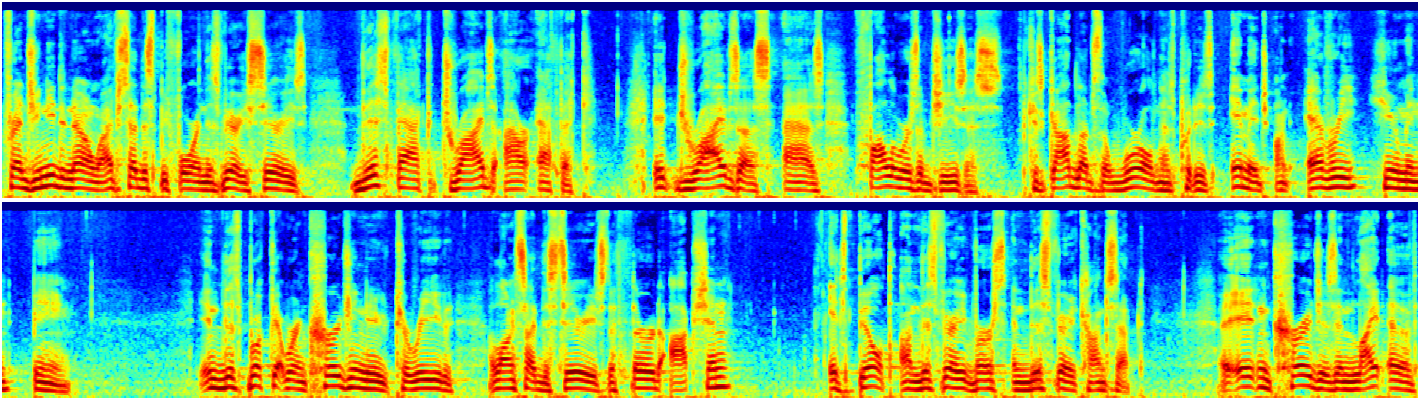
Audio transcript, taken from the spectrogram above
Friends, you need to know, I've said this before in this very series, this fact drives our ethic. It drives us as followers of Jesus because God loves the world and has put his image on every human being. In this book that we're encouraging you to read alongside the series, the third option, it's built on this very verse and this very concept. It encourages, in light of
